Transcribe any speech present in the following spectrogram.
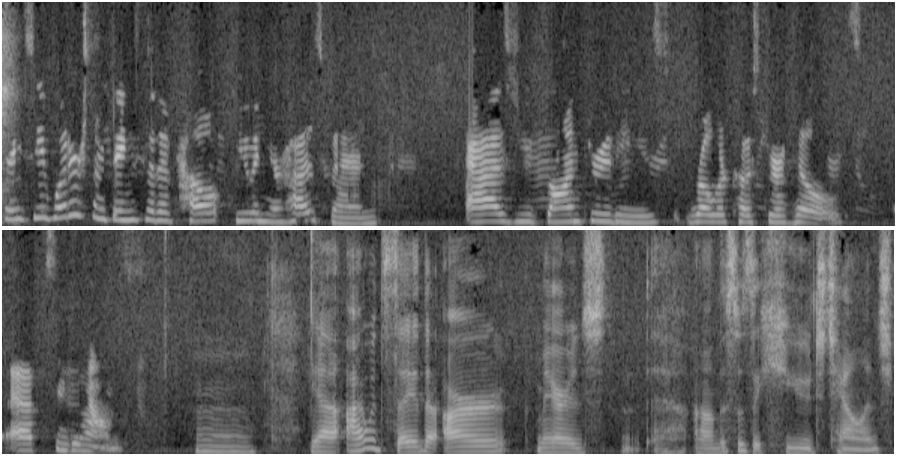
Tracy, what are some things that have helped you and your husband as you've gone through these roller coaster hills, ups and downs? Hmm. Yeah, I would say that our marriage, uh, this was a huge challenge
